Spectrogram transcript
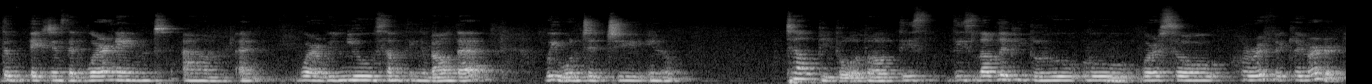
the victims that were named um, and where we knew something about that, we wanted to, you know, tell people about these these lovely people who, who mm. were so horrifically murdered.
